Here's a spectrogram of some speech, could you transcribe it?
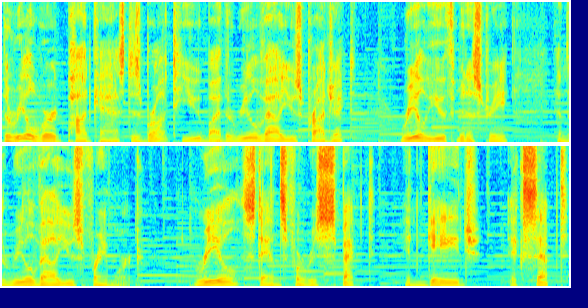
The Real Word podcast is brought to you by the Real Values Project, Real Youth Ministry, and the Real Values Framework. REAL stands for respect, engage, accept,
